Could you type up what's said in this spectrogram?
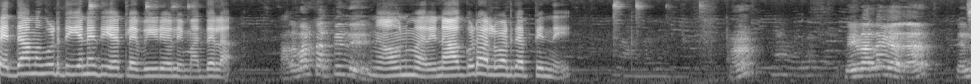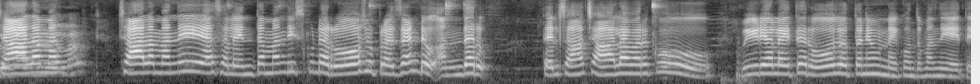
పెద్ద అమ్మ కూడా తీయనే తీయట్లేదు వీడియోలు ఈ మధ్యలో. అలవాటు తప్పింది. అవును మరి. నాకు కూడా అలవాటు తప్పింది. ఆ? మీ వల్లే కదా? ఎందుకు చాలా మంది? చాలా మంది అసలు ఎంతమంది తీసుకుంటారు? రోజు ప్రజెంట్ అందరూ. తెలుసా? చాలా వరకు వీడియోలు అయితే రోజు వస్తూనే ఉన్నాయి కొంతమంది అయితే.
